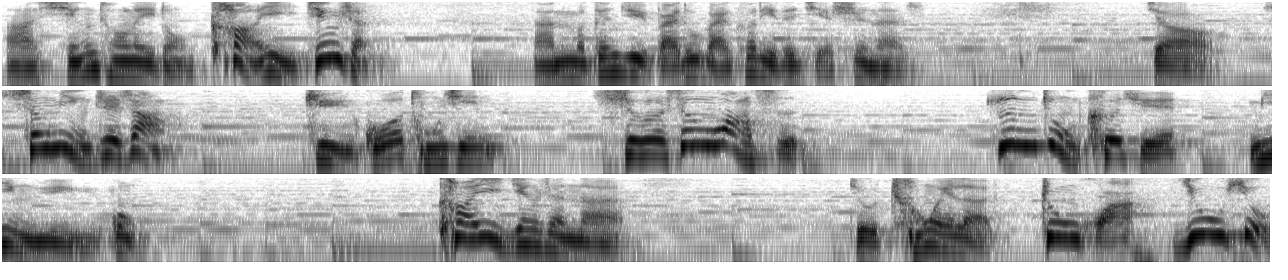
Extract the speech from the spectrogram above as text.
啊，形成了一种抗疫精神，啊，那么根据百度百科里的解释呢，叫生命至上，举国同心，舍生忘死，尊重科学，命运与共。抗疫精神呢，就成为了中华优秀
